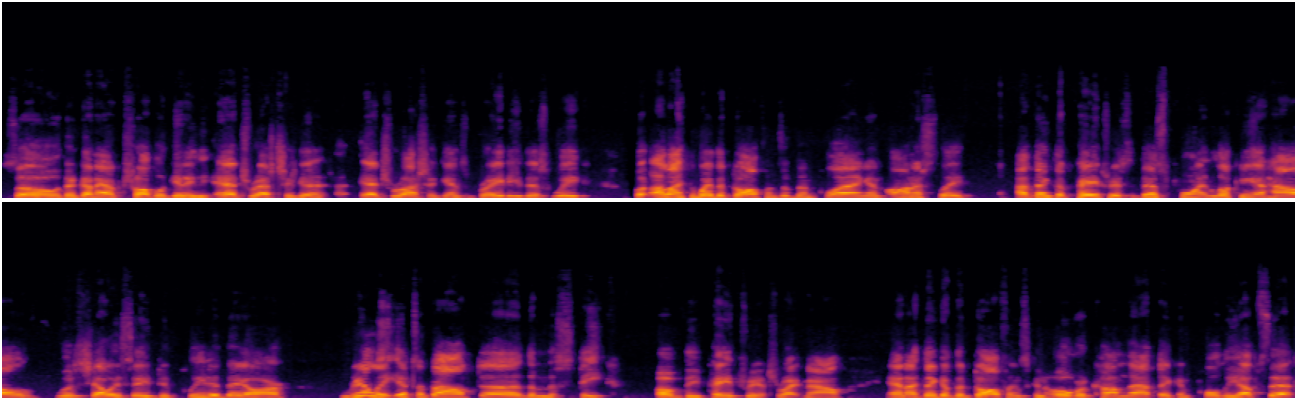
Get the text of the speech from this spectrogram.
So they're going to have trouble getting the edge rush against, edge rush against Brady this week. But I like the way the Dolphins have been playing, and honestly, I think the Patriots at this point, looking at how, what shall we say, depleted they are, really it's about uh, the mystique of the Patriots right now. And I think if the Dolphins can overcome that, they can pull the upset.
